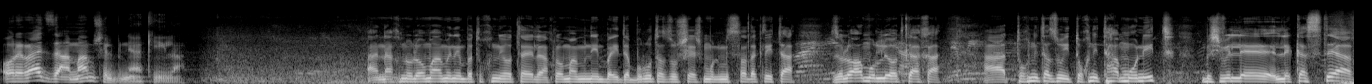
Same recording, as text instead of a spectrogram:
עוררה את זעמם של בני הקהילה. אנחנו לא מאמינים בתוכניות האלה, אנחנו לא מאמינים בהידברות הזו שיש מול משרד הקליטה, זה לא אמור להיות ככה. התוכנית הזו היא תוכנית המונית בשביל לכסתח.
